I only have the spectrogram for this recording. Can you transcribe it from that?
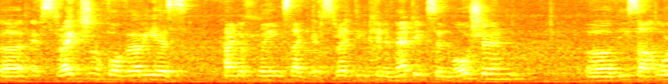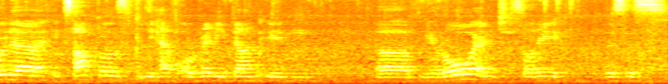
uh, abstraction for various kind of things like abstracting kinematics and motion. Uh, these are older examples we have already done in uh, Miro and sorry, this is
